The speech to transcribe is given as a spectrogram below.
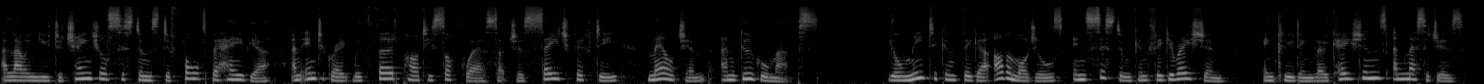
allowing you to change your system's default behavior and integrate with third-party software such as Sage 50, MailChimp and Google Maps. You'll need to configure other modules in system configuration, including locations and messages,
